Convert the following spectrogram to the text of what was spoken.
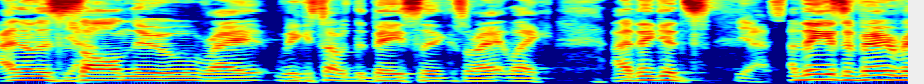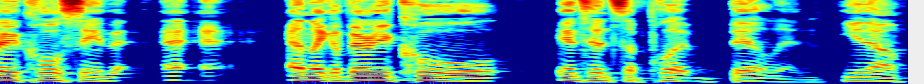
I know this is all new, right? We can start with the basics, right? Like, I think it's, Yes. I think it's a very, very cool scene, that, and like a very cool instance to put Bill in. You know,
